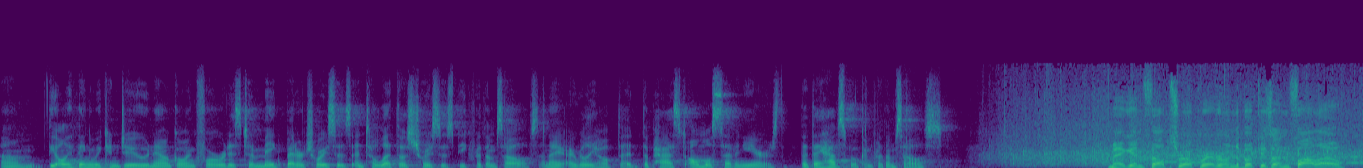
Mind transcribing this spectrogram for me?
um, the only thing we can do now going forward is to make better choices and to let those choices speak for themselves. And I, I really hope that the past almost seven years that they have spoken for themselves. Megan Phelps Roper, everyone, the book is Unfollow.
